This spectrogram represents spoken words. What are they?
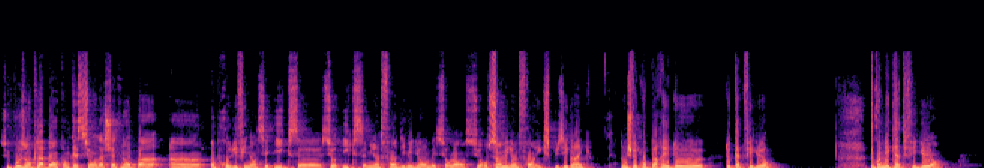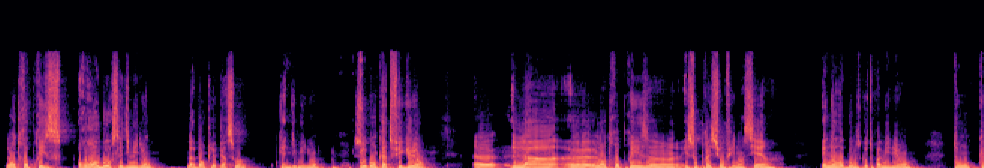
Supposons que la banque en question n'achète non pas un, produit financier X euh, sur X millions de francs, 10 millions, mais sur, sur 100 millions de francs, X plus Y. Donc je vais comparer deux, deux cas de figure. Premier cas de figure, l'entreprise rembourse les 10 millions, la banque les perçoit, gagne 10 millions. Second cas de figure, euh, euh, l'entreprise est sous pression financière et ne rembourse que 3 millions. Donc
